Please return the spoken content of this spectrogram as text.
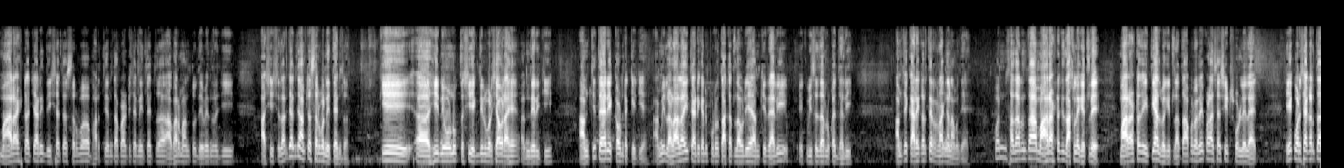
महाराष्ट्राच्या आणि देशाच्या सर्व भारतीय जनता पार्टीच्या नेत्याचं आभार मानतो. देवेंद्रजी आशिष शेलार आमच्या सर्व नेत्यांचं की ही निवडणूक तशी एक दीड वर्षावर आहे अंधेरीची. आमची तयारी एकावन्न टक्केची आहे. आम्ही लढायलाही त्या ठिकाणी पूर्ण ताकद लावली आहे. आमची रॅली एकवीस हजार लोकांत झाली. आमचे कार्यकर्ते रणांगणामध्ये आहे. पण साधारणतः महाराष्ट्राचे दाखले घेतले महाराष्ट्राचा इतिहास बघितला तर आपण अनेक वेळा अशा सीट सोडलेल्या आहेत. एक वर्षाकरता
